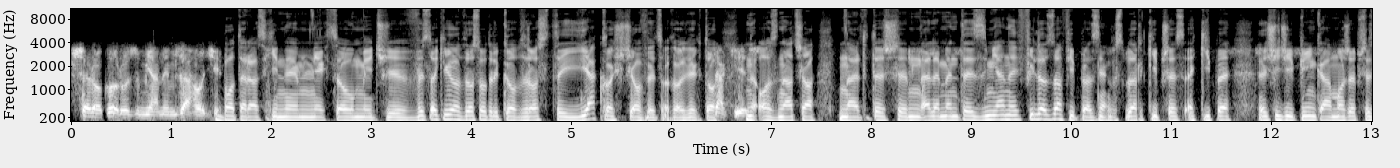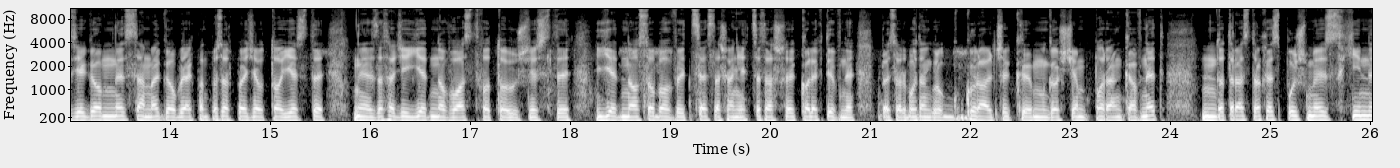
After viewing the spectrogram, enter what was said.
szeroko rozumianym Zachodzie. Bo teraz Chiny nie chcą mieć wysokiego wzrostu, tylko wzrost jakościowy, cokolwiek to Tak oznacza. No, ale to też em, elementy zmiany filozofii prowadzenia gospodarki przez ekipę Xi Jinpinga, może przez jego samego, bo jak pan profesor powiedział, to jest w zasadzie jedno władztwo, to już jest jednoosobowy cesarz, a nie cesarz kolektywny. Profesor Bogdan Gó- Góralczyk, em, gościem poranka wnet. M, To teraz trochę spójrzmy z Chin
